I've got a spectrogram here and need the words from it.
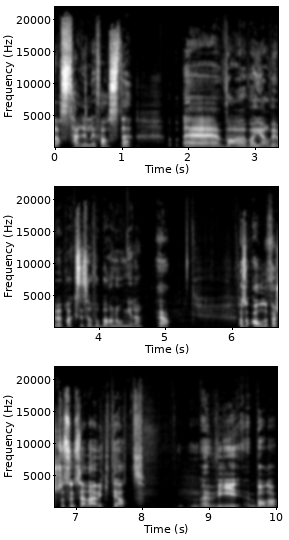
da, særlig faste, eh, hva, hva, gjør vi med praksiser for barn og unge da? Ja. Altså Aller først så syns jeg det er viktig at eh, vi, både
